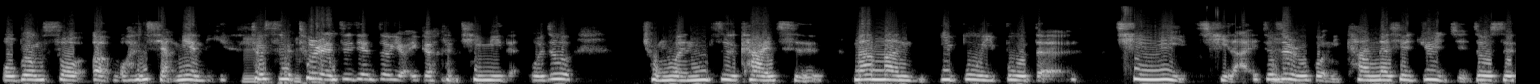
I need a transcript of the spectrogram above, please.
我不用说，呃，我很想念你，就是突然之间就有一个很亲密的，我就从文字开始，慢慢一步一步的。亲密起来，就是如果你看那些句子，就是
